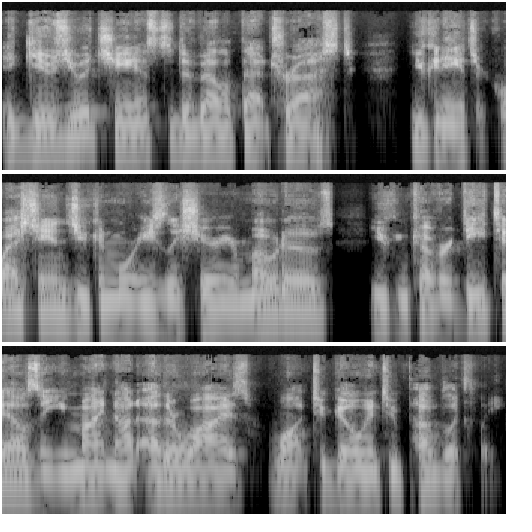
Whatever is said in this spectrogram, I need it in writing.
it gives you a chance to develop that trust. You can answer questions. You can more easily share your motives. You can cover details that you might not otherwise want to go into publicly.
